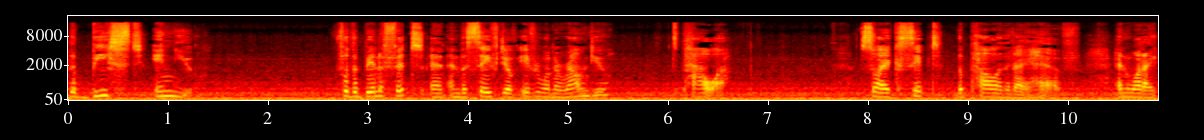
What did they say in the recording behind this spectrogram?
the beast in you for the benefit and, and the safety of everyone around you, it's power. So I accept the power that I have and what I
